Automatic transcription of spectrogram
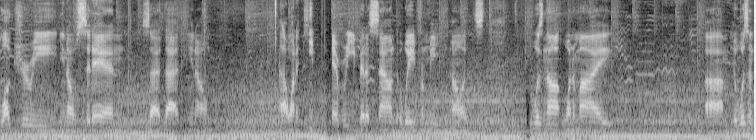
luxury, you know, sedan set that, you know, I want to keep every bit of sound away from me. You know, it's, it was not one of my, um, it wasn't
